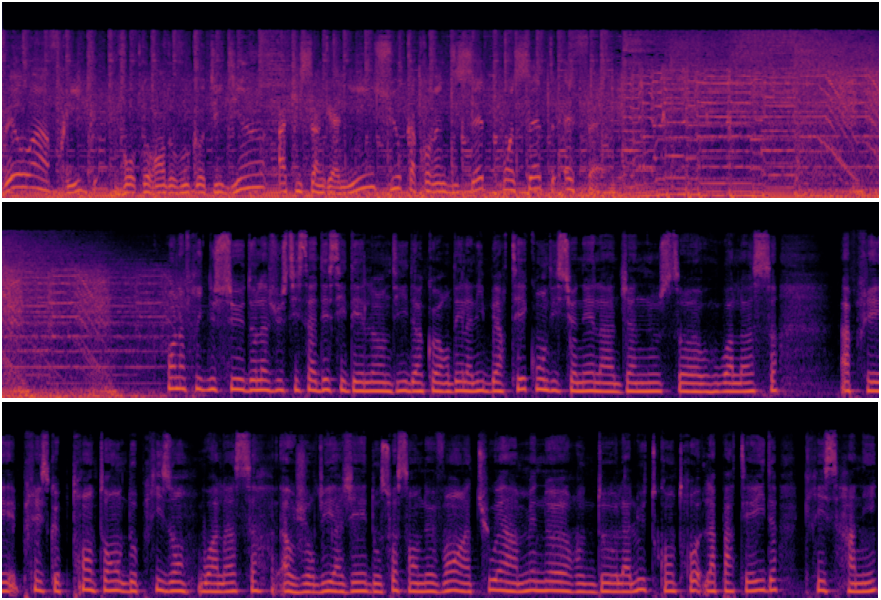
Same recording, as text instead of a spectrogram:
VOA Afrique, votre rendez-vous quotidien à Kisangani sur 97.7 FM. En Afrique du Sud, la justice a décidé lundi d'accorder la liberté conditionnelle à Janus Wallace après presque 30 ans de prison, Wallace, aujourd'hui âgé de 69 ans, a tué un meneur de la lutte contre l'apartheid, Chris Hani,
